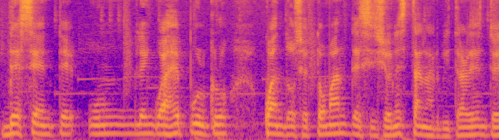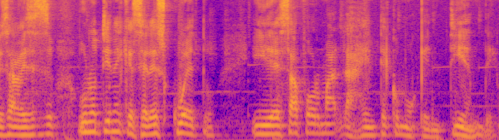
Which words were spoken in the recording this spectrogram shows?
decente, un lenguaje pulcro, cuando se toman decisiones tan arbitrarias. Entonces a veces uno tiene que ser escueto y de esa forma la gente como que entiende.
